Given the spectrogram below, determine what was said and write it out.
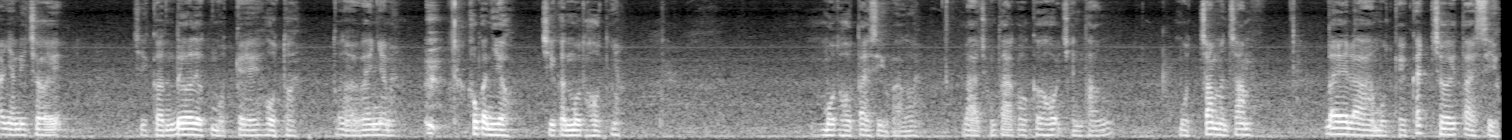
anh em đi chơi chỉ cần đưa được một cái hột thôi. Tôi nói với anh em này, không cần nhiều, chỉ cần một hột nhé một hột tài xỉu vào thôi, là chúng ta có cơ hội chiến thắng 100% đây là một cái cách chơi tài xỉu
